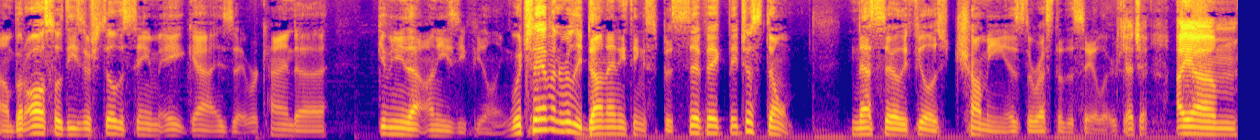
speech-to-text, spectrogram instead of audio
um, but also these are still the same eight guys that were kind of giving you that uneasy feeling, which they haven't really done anything specific. They just don't necessarily feel as chummy as the rest of the sailors. Gotcha. I um,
